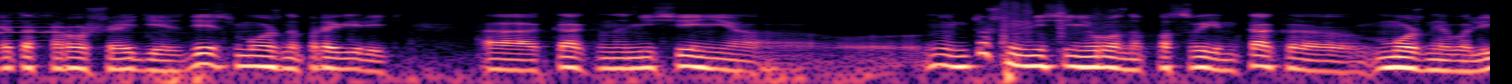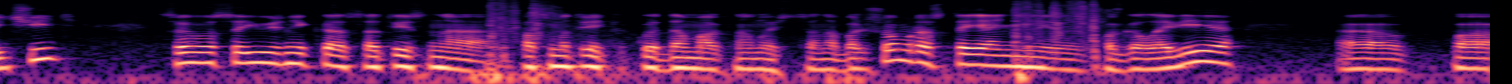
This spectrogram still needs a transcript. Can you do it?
это хорошая идея. Здесь можно проверить, а, как нанесение, ну не то что нанесение урона по своим, как а, можно его лечить, своего союзника, соответственно, посмотреть, какой дамаг наносится на большом расстоянии, по голове, а, по,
